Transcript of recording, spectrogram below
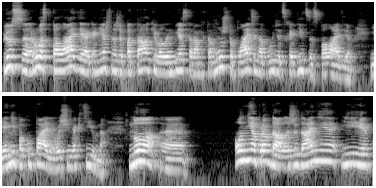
Плюс э, рост палладия, конечно же, подталкивал инвесторам к тому, что платина будет сходиться с палладием. И они покупали очень активно. Но э, он не оправдал ожидания и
